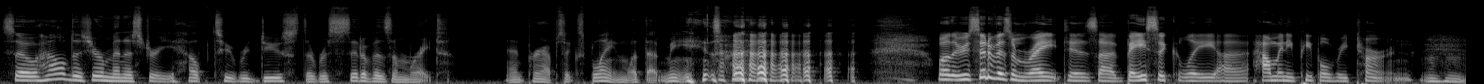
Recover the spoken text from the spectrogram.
So, how does your ministry help to reduce the recidivism rate? And perhaps explain what that means. well, the recidivism rate is uh, basically uh, how many people return, mm-hmm.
